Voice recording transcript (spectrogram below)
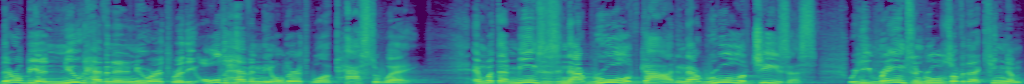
there will be a new heaven and a new earth where the old heaven and the old earth will have passed away. And what that means is in that rule of God, in that rule of Jesus, where he reigns and rules over that kingdom,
